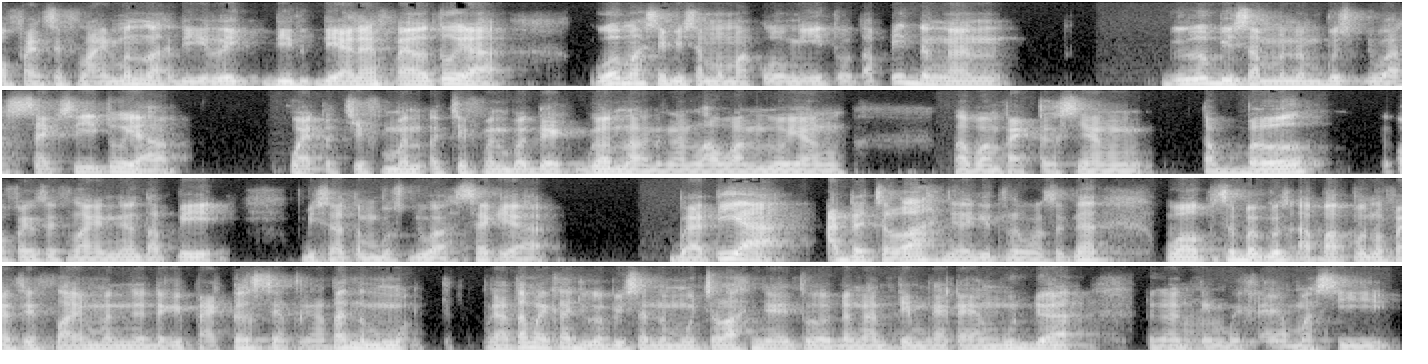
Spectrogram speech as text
offensive lineman lah di league di, di NFL tuh ya gue masih bisa memaklumi itu. Tapi dengan lu bisa menembus dua seksi itu ya quite achievement achievement buat Derek Brown lah dengan lawan lu yang lawan Packers yang tebel offensive line-nya tapi bisa tembus dua sek ya berarti ya ada celahnya gitu loh. Maksudnya walaupun sebagus apa pun offensive lineman-nya dari Packers ya ternyata nemu ternyata mereka juga bisa nemu celahnya itu dengan tim mereka yang muda dengan tim mereka yang masih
